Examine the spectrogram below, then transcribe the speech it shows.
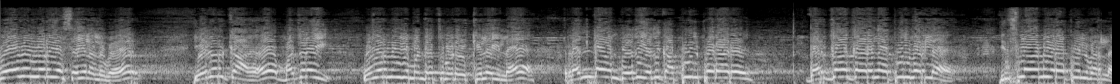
கோவிலுடைய செயலலுவர் எதற்காக மதுரை உயர்நீதிமன்றத்தினுடைய கிளையில ரெண்டாம் தேதி எதுக்கு அப்பீல் போறாரு? தர்காக்காரங்க அப்பீல் வரல. இஸ்லாமியர் அப்பீல் வரல.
